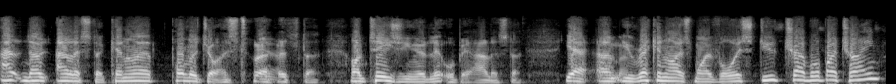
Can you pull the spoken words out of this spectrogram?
uh, no, Alistair, can I apologise to Alistair? I'm teasing you a little bit, Alistair. Yeah, um, you recognise my voice. Do you travel by train?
